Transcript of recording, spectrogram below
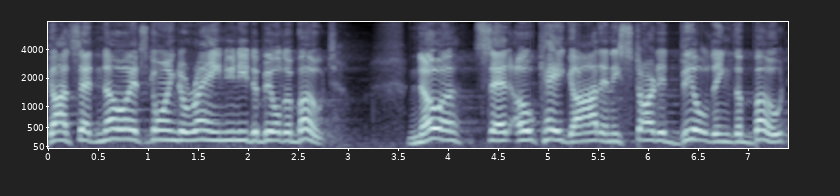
God said, Noah, it's going to rain. You need to build a boat. Noah said, Okay, God, and he started building the boat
